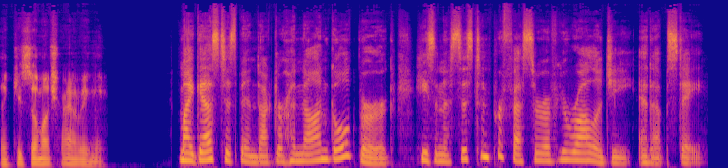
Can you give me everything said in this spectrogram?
Thank you so much for having me. My guest has been Dr. Hanan Goldberg. He's an assistant professor of urology at Upstate.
